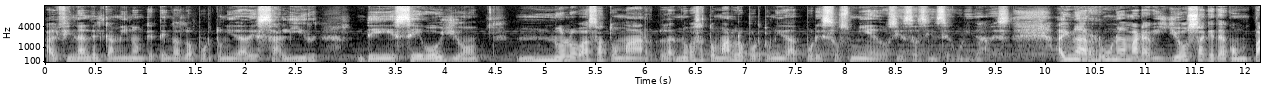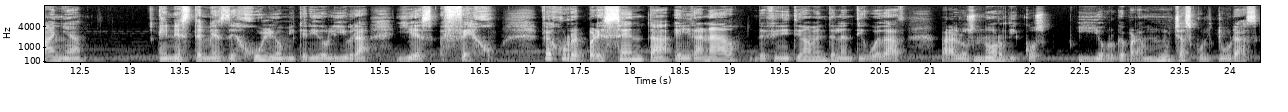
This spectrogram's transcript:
al final del camino, aunque tengas la oportunidad de salir de ese hoyo, no lo vas a tomar, no vas a tomar la oportunidad por esos miedos y esas inseguridades. Hay una runa maravillosa que te acompaña en este mes de julio, mi querido Libra, y es Fejo. Fejo representa el ganado, definitivamente en la antigüedad para los nórdicos y yo creo que para muchas culturas,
